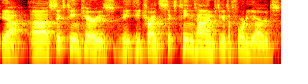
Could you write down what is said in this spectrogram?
Yeah, uh, 16 carries. He he tried 16 times to get to 40 yards.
